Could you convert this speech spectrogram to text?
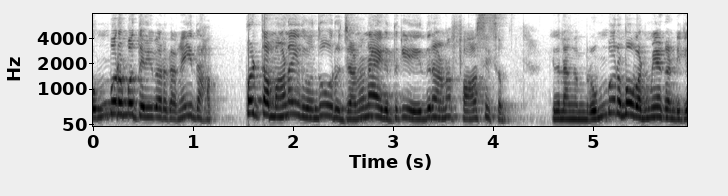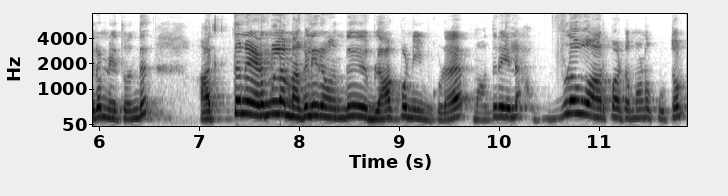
ரொம்ப ரொம்ப தெளிவாக இருக்காங்க. இது அப்பட்டமான இது வந்து ஒரு ஜனநாயகத்துக்கு எதிரான ஃபாசிசம் இதை நாங்கள் ரொம்ப ரொம்ப வன்மையாக கண்டிக்கிறோம். நேற்று வந்து அத்தனை இடங்களில் மகளிரை வந்து பிளாக் பண்ணியும் கூட மதுரையில் அவ்வளவு ஆர்ப்பாட்டமான கூட்டம்.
